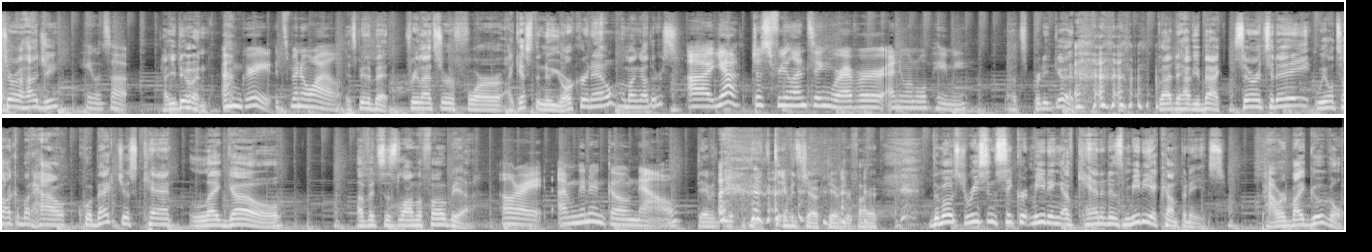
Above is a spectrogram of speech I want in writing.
Sarah Haji, Hey, what's up? how you doing? I'm great. It's been a while. It's been a bit. Freelancer for, I guess, the New Yorker now, among others. Uh, yeah, just freelancing wherever anyone will pay me. That's pretty good. Glad to have you back. Sarah, today we will talk about how Quebec just can't let go of its Islamophobia. All right, I'm gonna go now. David, David's joke. David, you're fired. The most recent secret meeting of Canada's media companies, powered by Google.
